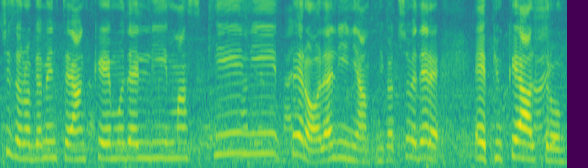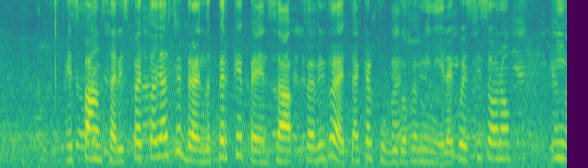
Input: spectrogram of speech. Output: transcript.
Ci sono ovviamente anche modelli maschili, però la linea, vi faccio vedere, è più che altro espansa rispetto agli altri brand perché pensa, tra virgolette, anche al pubblico femminile. Questi sono i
